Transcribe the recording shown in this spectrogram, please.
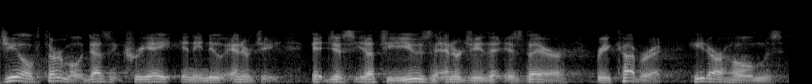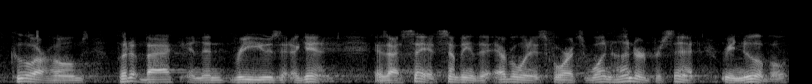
Geothermal doesn't create any new energy. It just lets you use the energy that is there, recover it, heat our homes, cool our homes, put it back, and then reuse it again. As I say, it's something that everyone is for. It's 100% renewable.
